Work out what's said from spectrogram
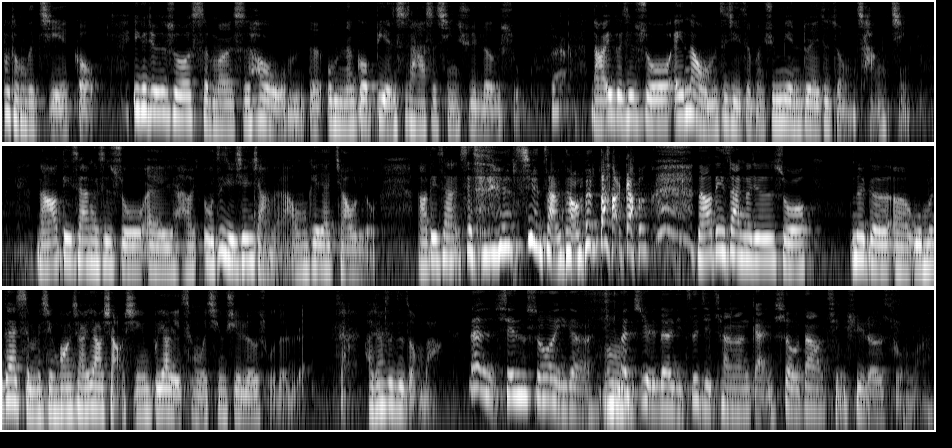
不同的结构，一个就是说什么时候我们的我们能够辨识它是情绪勒索，对啊。然后一个是说，哎，那我们自己怎么去面对这种场景？然后第三个是说，哎，好，我自己先讲的啦，我们可以再交流。然后第三，现在现场讨论大纲。然后第三个就是说，那个呃，我们在什么情况下要小心，不要也成为情绪勒索的人，这样好像是这种吧？那先说一个，你会觉得你自己常常感受到情绪勒索吗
